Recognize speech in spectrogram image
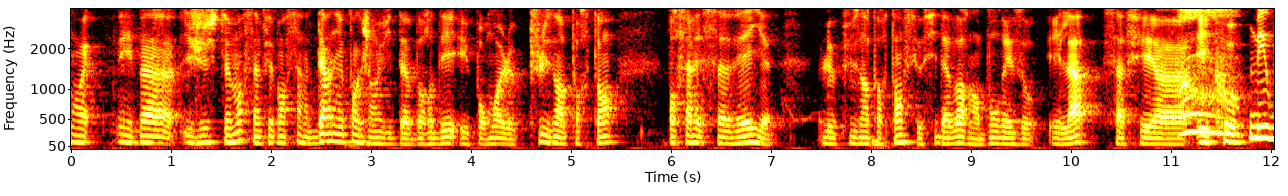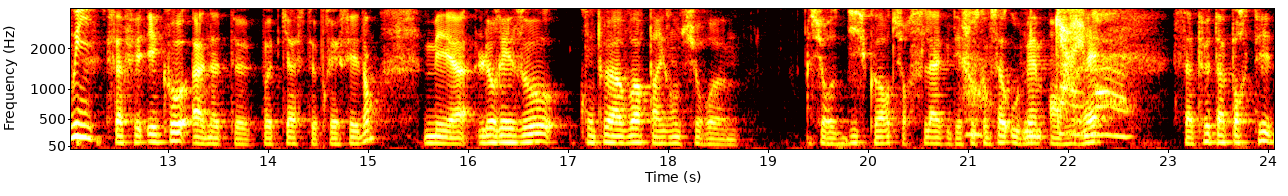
Ouais, et bah justement, ça me fait penser à un dernier point que j'ai envie d'aborder, et pour moi le plus important, pour faire sa veille, le plus important c'est aussi d'avoir un bon réseau. Et là, ça fait euh, Oh écho, Mais oui, ça fait écho à notre podcast précédent, mais euh, le réseau qu'on peut avoir par exemple sur, euh, sur Discord, sur Slack, des choses comme ça, ou même en vrai, ça peut t'apporter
